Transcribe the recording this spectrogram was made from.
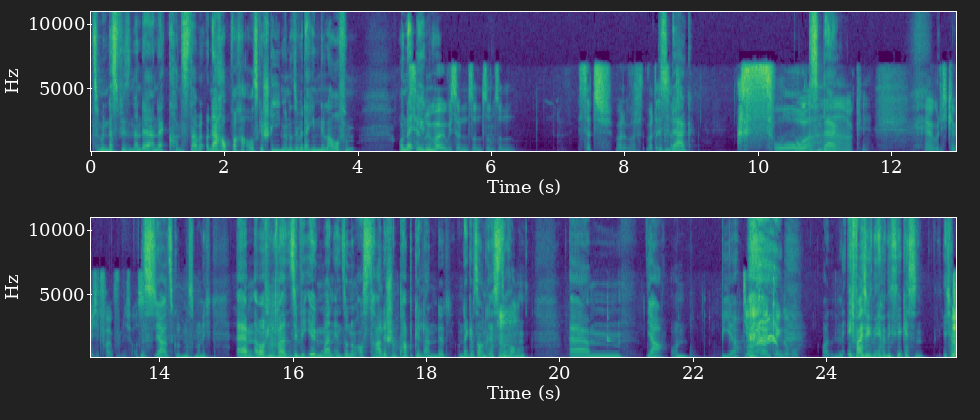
Zumindest, wir sind an der, an der Constable, an der Hauptwache ausgestiegen und dann sind wir da hingelaufen. Und da Ist der Römer irgendwie so ein, so ein, so ein, so ein ist das, was, was, was ist ist ein das? Berg. Ach so, Das ist ein Berg. ah, okay. Ja gut, ich kenne mich in Frankfurt nicht aus. Das, ja, ist gut, muss man nicht. Ähm, aber auf jeden Fall sind wir irgendwann in so einem australischen Pub gelandet und da gibt es auch ein Restaurant. Ähm, ja, und Bier. Die haben kein Känguru. Und, ich weiß nicht, ich habe nichts gegessen. Ich, hab,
